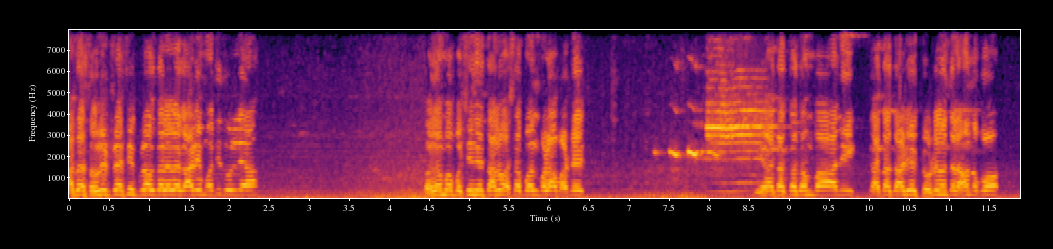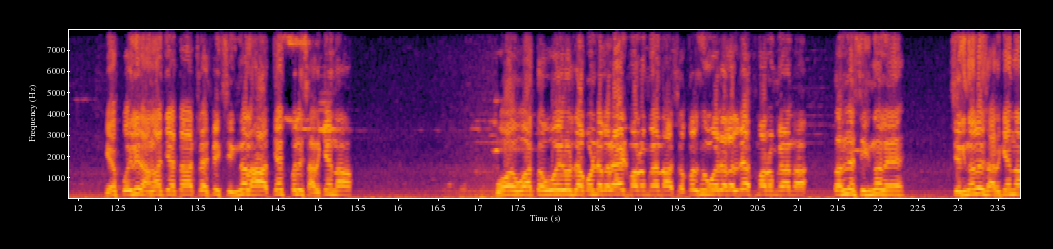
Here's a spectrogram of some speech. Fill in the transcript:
आता सगळी ट्रॅफिक ब्लॉक जालेल्या गाडी मदींच उरल्या कदंबा पशिने चालू आसा बंद पडा वाटेक हे आता कदंबा आणि आता गाडयो खेळून वयतले हांव नको. हे पयलीं हांगाची आता ट्रॅफिक सिग्नल आहा तेच पयलीं सारकें ना. वय आता वयर दाखोवन ताका रायट मारूंक मेळना सकयल खंय वयर ताका लेफ्ट मारूंक मेळना तसलें सिग्नल हें सिग्नलूय सारकें ना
